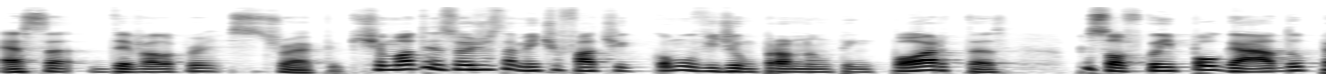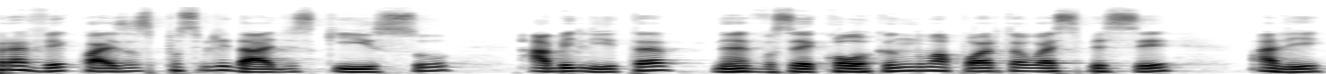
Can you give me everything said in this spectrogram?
essa Developer Strap. O que chamou a atenção é justamente o fato de que, como o Vision Pro não tem portas, o pessoal ficou empolgado para ver quais as possibilidades que isso habilita, né? Você colocando uma porta USB-C ali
